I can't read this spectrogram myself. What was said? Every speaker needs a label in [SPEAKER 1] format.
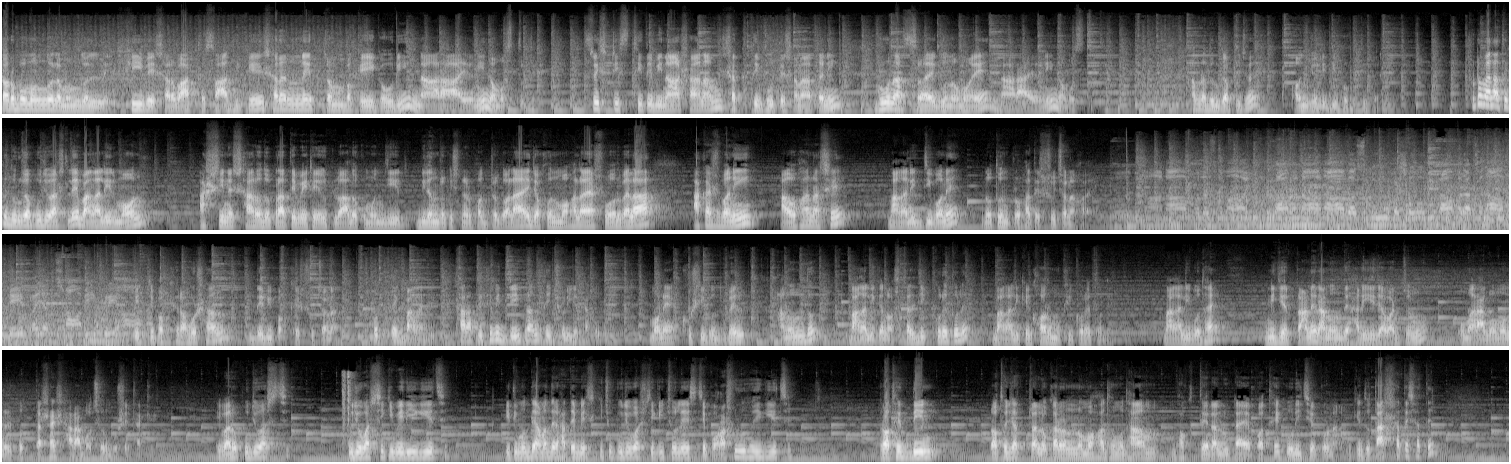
[SPEAKER 1] সর্বমঙ্গল মঙ্গলে শিবে সর্বার্থ সাধিকে শরণ্যে ত্রম্বকে গৌরী নারায়ণী নমস্তুতে। সৃষ্টি স্থিতি বিনাশানাম শক্তিভূতে সনাতনী গুণাশ্রয় গুণময়ে নারায়ণী নমস্তুতে। আমরা দুর্গাপুজোয় অঞ্জলি দি ভক্তি করি ছোটবেলা থেকে দুর্গাপুজো আসলে বাঙালির মন। আশ্বিনের শারদ প্রাতে বেটে উঠল আলোক মঞ্জির বীরেন্দ্র কৃষ্ণের ভদ্র গলায়। যখন মহালয়া শোরবেলা আকাশবাণী আহ্বান আসে বাঙালির জীবনে নতুন প্রভাতের সূচনা হয়। পিতৃপক্ষের অবসান, দেবীপক্ষের সূচনা, প্রত্যেক বাঙালি সারা পৃথিবীর যেই প্রান্তেই ছড়িয়ে থাকুক, মনে এক খুশির উদ্বেল, আনন্দ বাঙালিকে নস্টালজিক করে তোলে, বাঙালিকে ঘরমুখী করে তোলে। বাঙালি বোধহয় নিজের প্রাণের আনন্দে হারিয়ে যাওয়ার জন্য উমার আগমনের প্রত্যাশায় সারা বছর বসে থাকে। এবারও পুজো আসছে। পুজো বার্ষিকী বেরিয়ে গিয়েছে। ইতিমধ্যে আমাদের হাতে বেশ কিছু পুজো বার্ষিকী চলে এসছে, পড়া শুরু হয়ে গিয়েছে। রথের দিন রথযাত্রা, লোকারণ্য মহাধম ধাম ভক্তেরা লুটায় পথে করিছে প্রণাম। কিন্তু তার সাথে সাথে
